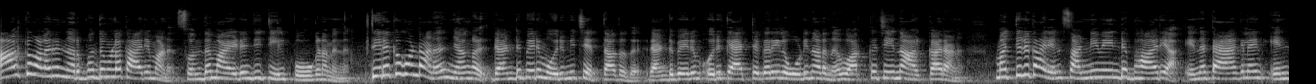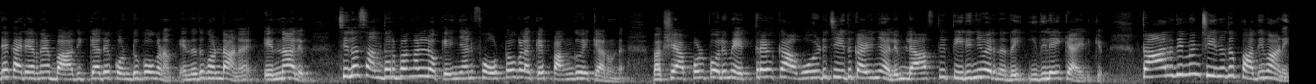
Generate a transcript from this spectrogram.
ആൾക്ക് വളരെ നിർബന്ധമുള്ള കാര്യമാണ് സ്വന്തം ഐഡന്റിറ്റിയിൽ പോകണമെന്ന്. തിരക്ക് കൊണ്ടാണ് ഞങ്ങൾ രണ്ടുപേരും ഒരുമിച്ച് എത്താത്തത്. രണ്ടുപേരും ഒരു കാറ്റഗറിയിൽ ഓടി നടന്ന് വർക്ക് ചെയ്യുന്ന ആൾക്കാരാണ്. മറ്റൊരു കാര്യം സണ്ണി വെയിന്റെ ഭാര്യ എന്ന ടാഗ് ലൈൻ എന്റെ കരിയറിനെ ബാധിക്കാതെ കൊണ്ടുപോകണം എന്നതുകൊണ്ടാണ്. എന്നാലും ചില സന്ദർഭങ്ങളിലൊക്കെ ഞാൻ ഫോട്ടോകളൊക്കെ പങ്കുവെക്കാറുണ്ട്. പക്ഷെ അപ്പോൾ പോലും എത്രയൊക്കെ അവോയ്ഡ് ചെയ്ത് കഴിഞ്ഞാലും ലാസ്റ്റ് തിരിഞ്ഞു വരുന്നത് ഇതിലേക്കായിരിക്കും. താരതമ്യം ചെയ്യുന്നത് പതിവാണ്.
